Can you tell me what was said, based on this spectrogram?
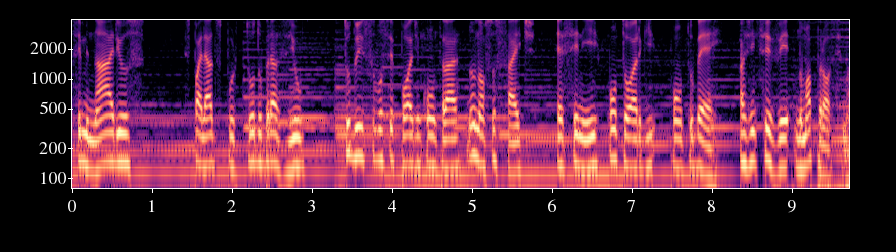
seminários espalhados por todo o Brasil. Tudo isso você pode encontrar no nosso site sni.org.br. A gente se vê numa próxima.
